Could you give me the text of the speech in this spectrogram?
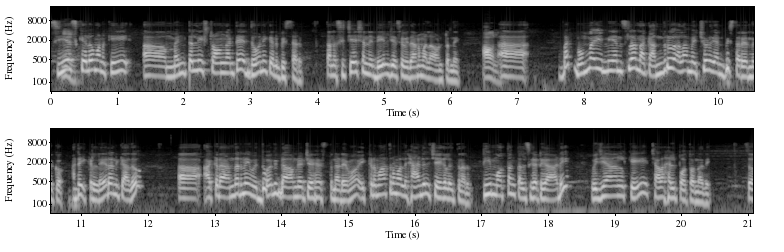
సిఎస్కేలో మనకి మెంటల్లీ స్ట్రాంగ్ అంటే ధోని కనిపిస్తాడు. తన సిచ్యుయేషన్ని డీల్ చేసే విధానం అలా ఉంటుంది. అవును. బట్ ముంబై ఇండియన్స్లో నాకు అందరూ అలా మెచ్యూర్డ్గా అనిపిస్తారు ఎందుకో. అంటే ఇక్కడ లేరని కాదు. అక్కడ అందరినీ ధోని డామినేట్ చేసేస్తున్నాడేమో. ఇక్కడ మాత్రం వాళ్ళు హ్యాండిల్ చేయగలుగుతున్నారు. టీం మొత్తం కలిసికట్టుగా ఆడి విజయాలకి చాలా హెల్ప్ అవుతుంది అది. సో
